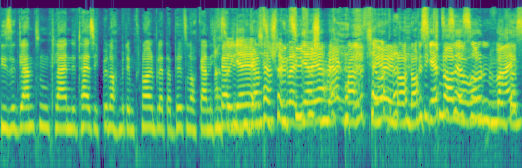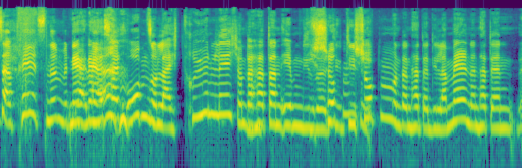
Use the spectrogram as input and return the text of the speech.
diese ganzen kleinen Details. Ich bin auch mit dem Knollenblätterpilz noch gar nicht Ach so, fertig. ja, die ja, ich ganzen schon gedacht, spezifischen ja. Merkmale Ich fehlen auch noch. Bis die jetzt Knolle ist ja so ein weißer Pilz, ne? Mit Nee, der ist halt oben so leicht grünlich und dann hat dann eben diese, die, Schuppen, die, die- Schuppen und dann hat er die Lamellen, dann hat er einen, äh,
